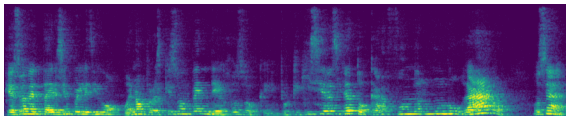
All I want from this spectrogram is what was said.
Que eso en el taller siempre les digo, bueno, pero es que son pendejos o qué. ¿Por qué quisieras ir a tocar fondo a algún lugar? O sea,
